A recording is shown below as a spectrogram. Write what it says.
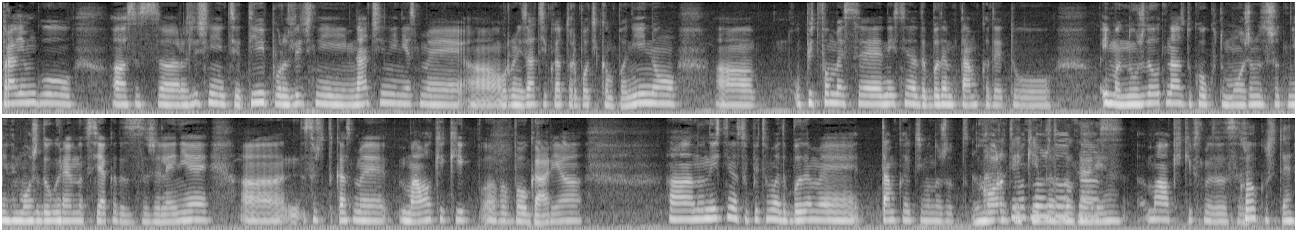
правим го а, с а, различни инициативи по различни начини. Ние сме а, организация, която работи кампанийно. А, опитваме се наистина да бъдем там, където има нужда от нас, доколкото можем, защото ние не можем да огрем навсякъде, за съжаление. А, също така сме малък екип а, в България. А, но наистина се опитваме да бъдем там, където има нужда от хората, имат нужда от нас. Малки екип сме, за да съжаление. Колко сте?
